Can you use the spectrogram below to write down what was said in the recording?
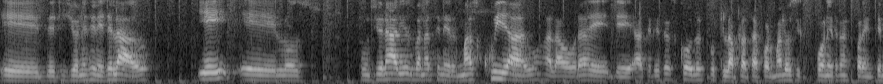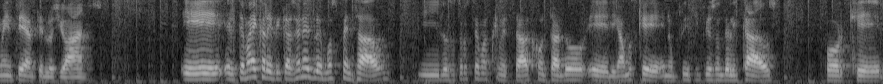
eh, decisiones en ese lado y eh, los funcionarios van a tener más cuidado a la hora de, hacer esas cosas porque la plataforma los expone transparentemente ante los ciudadanos. Eh, el tema de calificaciones lo hemos pensado y los otros temas que me estabas contando, eh, digamos que en un principio son delicados porque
